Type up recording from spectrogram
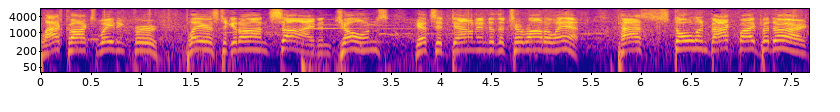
Blackhawks waiting for players to get on side, and Jones gets it down into the Toronto end. Pass stolen back by Bedard.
